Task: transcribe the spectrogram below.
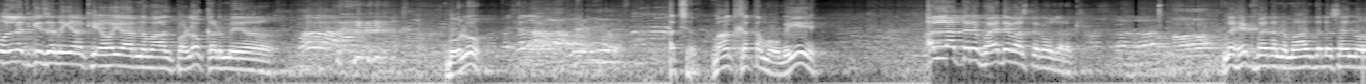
محلت کسے نہیں آکھے ہو یار نماز پڑھ لو بولو۔ اچھا بات ختم ہو گئی۔ اللہ تیرے فائدے واسطے روزہ رکھے۔ میں ایک فائدہ نماز دا دسائنا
